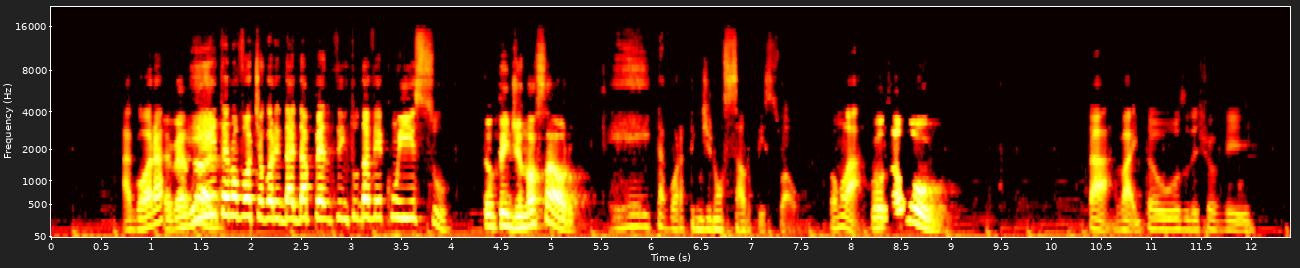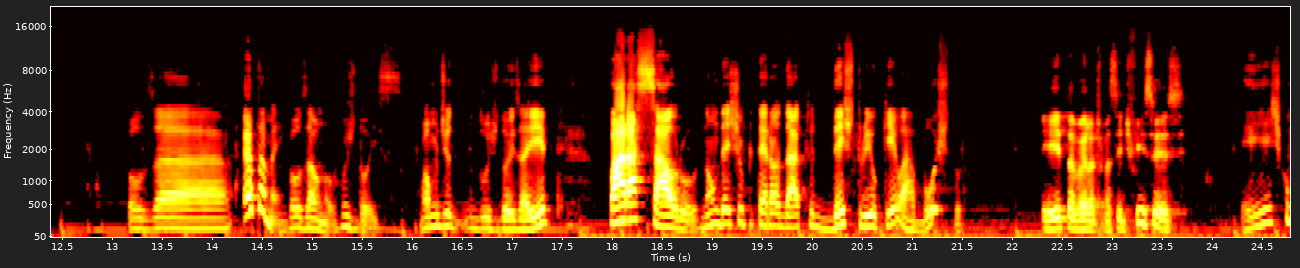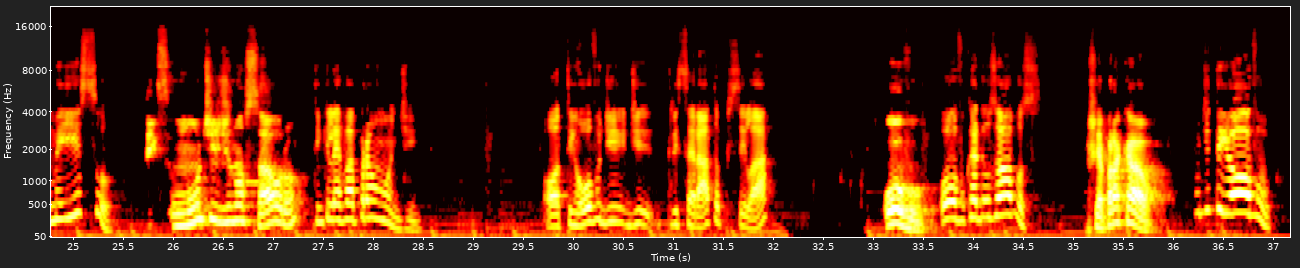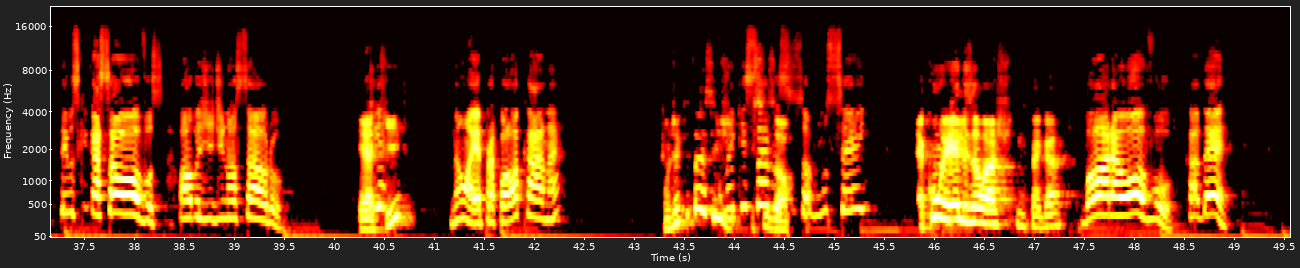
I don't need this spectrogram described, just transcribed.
Agora. É verdade. Eita, não volte agora. Idade da pedra tem tudo a ver com isso. Então tem dinossauro. Eita, agora tem dinossauro, pessoal. Vamos lá. Vou usar o novo. Tá, vai. Então eu uso, deixa eu ver. Vou usar. Eu também, vou usar o novo, os dois. Vamos de, dos dois aí. Parasauro. Não deixa o pterodáctilo destruir o quê? O arbusto? Eita, velho, vai ser difícil esse. Ixi, como é isso? Tem um monte de dinossauro. Tem que levar pra onde? Ó, tem ovo de, de triceratops, sei lá. Ovo. Ovo, cadê os ovos? Acho que é pra cá, ó. Onde tem ovo? Temos que caçar ovos. Ovos de dinossauro. É Onde é? aqui? Não, é pra colocar, né? Onde é que tá esses, Como é que sabe? ovos? Não sei. É com eles, eu acho, que tem que pegar. Bora, ovo! Cadê?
